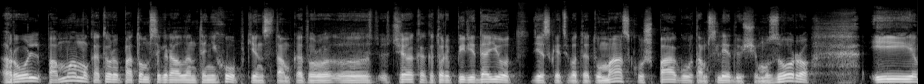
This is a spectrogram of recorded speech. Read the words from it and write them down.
роль, по-моему, которую потом сыграл Энтони Хопкинс, там, которого, э, человека, который передает, дескать, вот эту маску, шпагу, там, следующему Зору, и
